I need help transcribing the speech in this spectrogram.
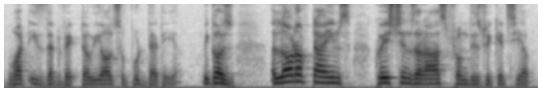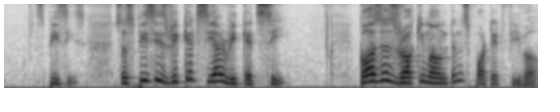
what is that vector? We also put that here. Because a lot of times questions are asked from this rickettsia species. So species rickettsia rickettsii causes rocky mountain spotted fever.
